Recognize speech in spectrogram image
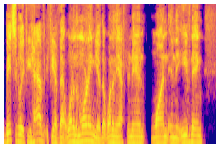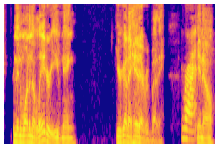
basically, if you have if you have that one in the morning, you have that one in the afternoon, one in the evening, and then one in the later evening, you're going to hit everybody. Right. You know,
